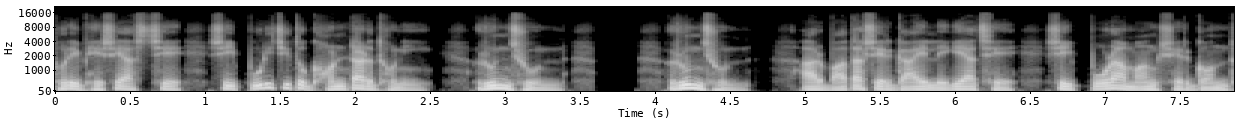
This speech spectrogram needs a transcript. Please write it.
ধরে ভেসে আসছে সেই পরিচিত ঘণ্টার ধ্বনি। রুনঝুন রুনঝুন আর বাতাসের গায়ে লেগে আছে সেই পোড়া মাংসের গন্ধ।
